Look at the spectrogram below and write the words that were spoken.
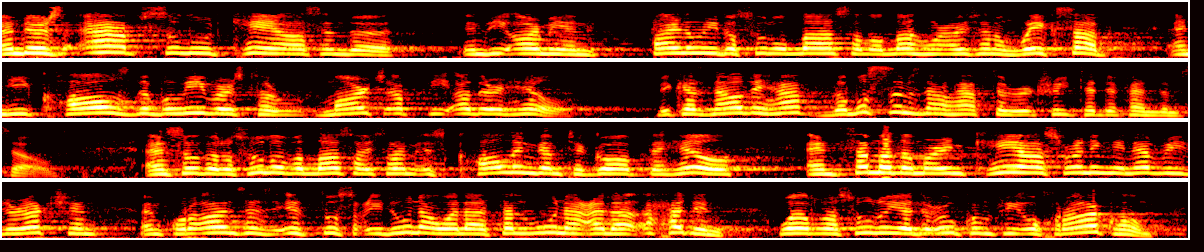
And there's absolute chaos in the in the army. And finally, Rasulullah sallallahu alaihi wasallam wakes up and he calls the believers to march up the other hill. Because now they have, the Muslims now have to retreat to defend themselves. And so the Rasul of Allah ﷺ is calling them to go up the hill, and some of them are in chaos running in every direction. And Quran says, إِذْ تُصْعِدُونَ وَلَا تَلْوُونَ عَلَىٰ أَحَدٍ وَالرَّسُولُ يَدْعُوكُمْ فِي أُخْرَاكُمْ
